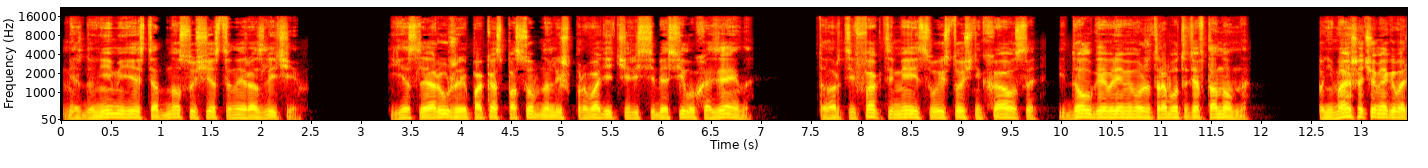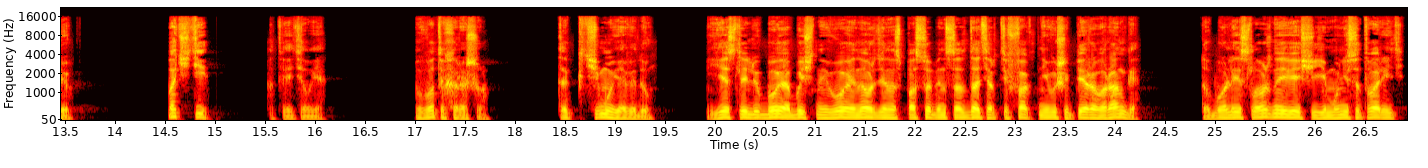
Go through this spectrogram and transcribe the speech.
Между ними есть одно существенное различие. Если оружие пока способно лишь проводить через себя силу хозяина, то артефакт имеет свой источник хаоса и долгое время может работать автономно. Понимаешь, о чем я говорю? «Почти», — ответил я. «Вот и хорошо. Так к чему я веду? Если любой обычный воин Ордена способен создать артефакт не выше первого ранга, то более сложные вещи ему не сотворить.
